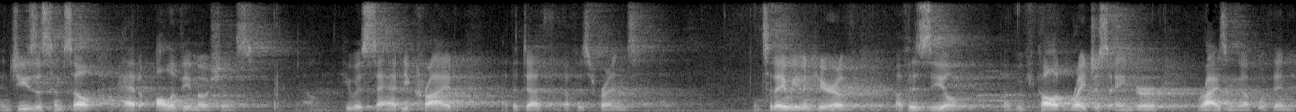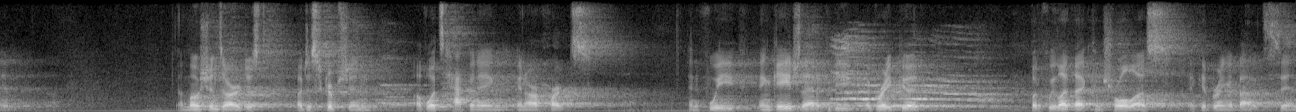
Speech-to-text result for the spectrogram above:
And Jesus himself had all of the emotions. He was sad, he cried at the death of his friends. And today we even hear of, of his zeal, of we could call it righteous anger rising up within him. Emotions are just a description of what's happening in our hearts. And if we engage that, it could be a great good. But if we let that control us, it could bring about sin.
